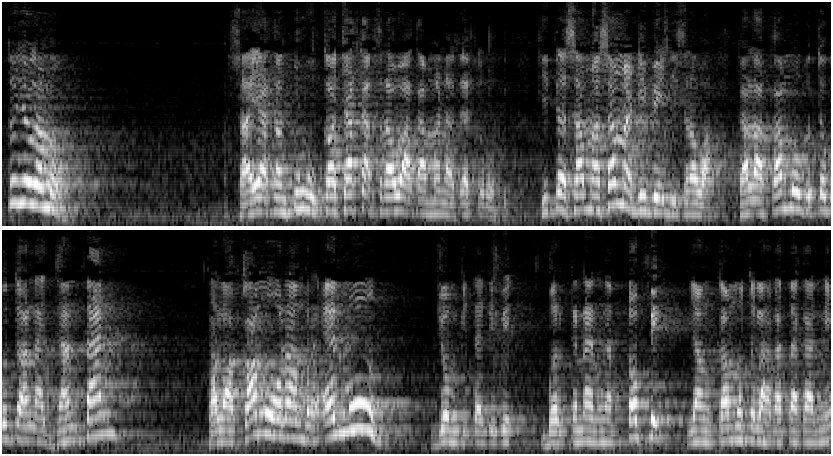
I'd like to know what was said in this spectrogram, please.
Setuju kamu? Saya akan tunggu kau cakap Sarawak ke mana saya turun. Kita sama-sama debate di Sarawak. Kalau kamu betul-betul anak jantan, kalau kamu orang berilmu, jom kita debate berkenaan dengan topik yang kamu telah katakan ni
